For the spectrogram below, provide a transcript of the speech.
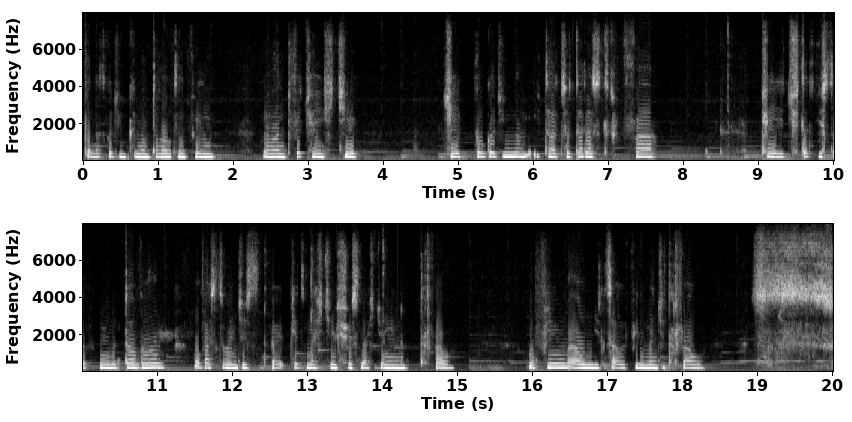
ponad godzinkę montował ten film. Ja mam dwie części. Czyli półgodzinną i to, co teraz trwa, czyli 40-minutową. U Was to będzie z dwa- 15-16 minut trwał film, a u mnie cały film będzie trwał z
